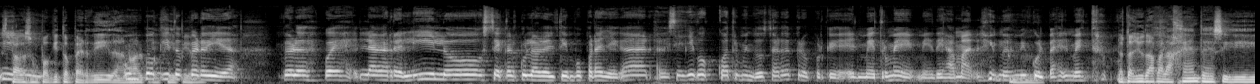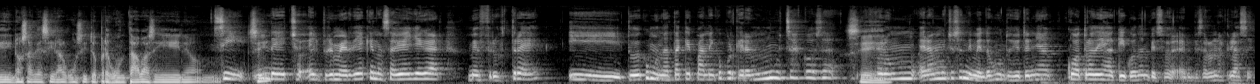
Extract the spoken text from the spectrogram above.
Estabas un poquito perdida, ¿no? Un poquito perdida. Pero después le agarré el hilo, sé calcular el tiempo para llegar. A veces llego cuatro minutos tarde, pero porque el metro me, me deja mal. No es mi mm. culpa, es el metro. ¿No te ayudaba la gente si no sabías ir a algún sitio? Preguntabas y... No... Sí, sí, de hecho, el primer día que no sabía llegar, me frustré y tuve como un ataque de pánico porque eran muchas cosas, fueron, eran muchos sentimientos juntos. Yo tenía cuatro días aquí cuando empezó, empezaron las clases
